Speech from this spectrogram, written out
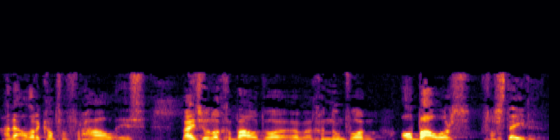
Aan de andere kant van het verhaal is, wij zullen gebouwd worden, eh, genoemd worden opbouwers van steden.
